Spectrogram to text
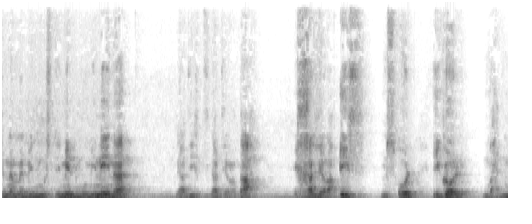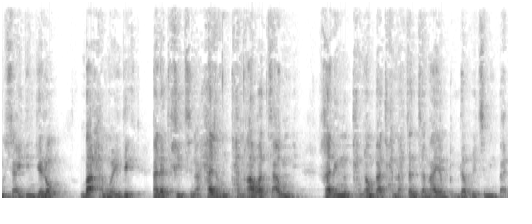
ما بين المسلمين المؤمنين غادي غادي يرضاه يخلي رئيس مسؤول يقول واحد المساعدين ديالو. الله يرحم والديك أنا دخلت سنه حاجة نطحنها وغتعاوني خليني نطحنهم بعد حنا حتى انت معايا بدا بغيتي من بعد.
